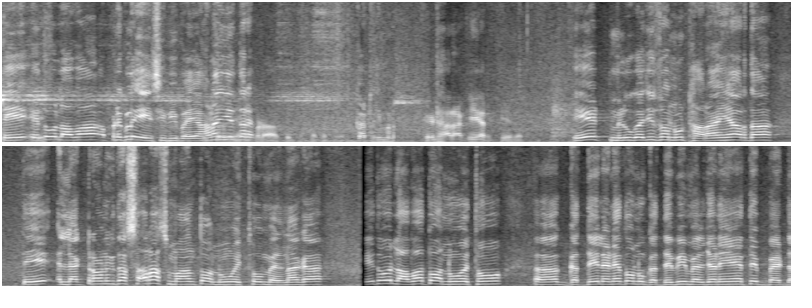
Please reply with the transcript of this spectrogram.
ਤੇ ਇਹ ਤੋਂ ਇਲਾਵਾ ਆਪਣੇ ਕੋਲ ਏਸੀ ਵੀ ਪਏ ਆ ਹਨਾ ਜੀ ਇੱਧਰ। ਕੱਟ ਲਈ ਮੜ। ਇਹ 18000 ਰੁਪਏ ਦਾ। ਇਹ ਮਿਲੂਗਾ ਜੀ ਤੁਹਾਨੂੰ 18000 ਦਾ ਤੇ ਇਲੈਕਟ੍ਰੋਨਿਕ ਦਾ ਸਾਰਾ ਸਮਾਨ ਤੁਹਾਨੂੰ ਇੱਥੋਂ ਮਿਲਣਾਗਾ। ਇਹ ਤੋਂ ਇਲਾਵਾ ਤੁਹਾਨੂੰ ਇੱਥੋਂ ਗੱਦੇ ਲੈਣੇ ਤੁਹਾਨੂੰ ਗੱਦੇ ਵੀ ਮਿਲ ਜਾਣੇ ਆ ਤੇ ਬੈੱਡ।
